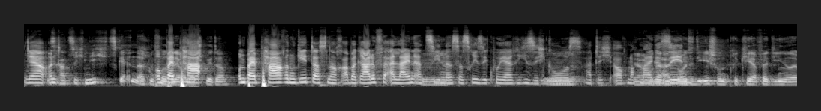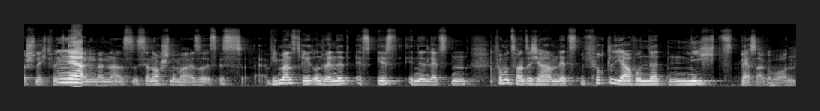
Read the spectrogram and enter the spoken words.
äh, Ja, es und- hat sich nichts geändert Und bei, pa später. und bei Paaren geht das noch, aber gerade für Alleinerziehende ist das Risiko ja riesig groß. Hatte ich auch noch Ja, mal oder gesehen. Halt Leute, die eh schon prekär verdienen oder schlecht verdienen, Ja. dann, dann ist es ja noch schlimmer. Also es ist, wie man es dreht und wendet, es ist in den letzten 25 Jahren, im letzten Vierteljahrhundert nichts besser geworden.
